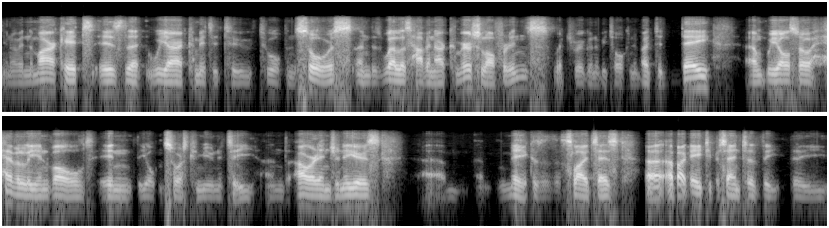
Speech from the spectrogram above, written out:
you know in the market is that we are committed to to open source and as well as having our commercial offerings which we're going to be talking about today. Um, we also are heavily involved in the open source community and our engineers um, make as the slide says uh, about 80% of the, the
